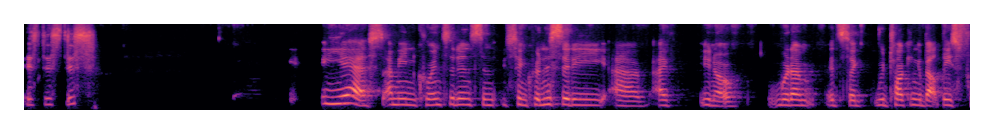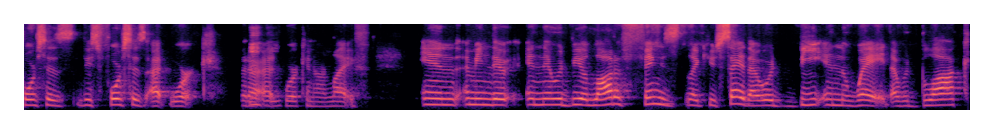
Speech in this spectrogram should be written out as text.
Is this this? Yes. I mean coincidence and synchronicity uh, i you know what i'm it's like we're talking about these forces these forces at work that are mm-hmm. at work in our life and i mean there and there would be a lot of things like you say that would be in the way that would block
